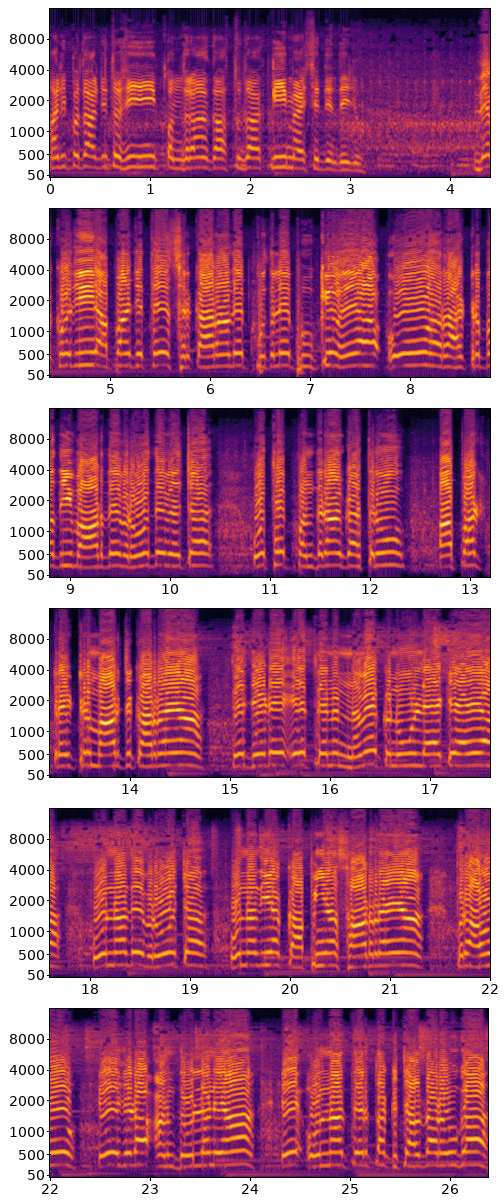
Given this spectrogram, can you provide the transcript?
ਹਾਂਜੀ, ਪ੍ਰਧਾਨ ਜੀ, ਤੁਸੀਂ 15 ਅਗਸਤ ਦਾ ਕੀ ਮੈਸੇਜ ਦਿੰਦੇ ਜੋ? ਵੇਖੋ ਜੀ, ਆਪਾਂ ਜਿੱਥੇ ਸਰਕਾਰਾਂ ਦੇ ਪੁਤਲੇ ਫੂਕੇ ਹੋਏ ਆ, ਉਹ ਰਾਸ਼ਟਰਪਤੀ ਵਾਰਡ ਦੇ ਵਿਰੋਧ ਦੇ ਵਿੱਚ ਉੱਥੇ 15 ਅਗਸਤ ਨੂੰ ਆਪਾਂ ਟਰੈਕਟਰ ਮਾਰਚ ਕਰ ਰਹੇ ਆ ਤੇ ਜਿਹੜੇ ਇਹ ਤਿੰਨ ਨਵੇਂ ਕਾਨੂੰਨ ਲੈ ਕੇ ਆਏ ਆ, ਉਹਨਾਂ ਦੇ ਵਿਰੋਧ 'ਚ ਉਹਨਾਂ ਦੀਆਂ ਕਾਪੀਆਂ ਸਾੜ ਰਹੇ ਆ। ਭਰਾਓ ਇਹ ਜਿਹੜਾ ਅੰਦੋਲਨ ਆ, ਇਹ ਉਹਨਾਂ ਚਿਰ ਤੱਕ ਚੱਲਦਾ ਰਹੂਗਾ,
